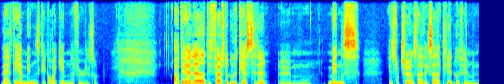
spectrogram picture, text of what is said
hvad er det det her menneske går igennem af følelser. Og da jeg lavede de første udkast til det, øhm, mens instruktøren stadigvæk sad og klippede filmen,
